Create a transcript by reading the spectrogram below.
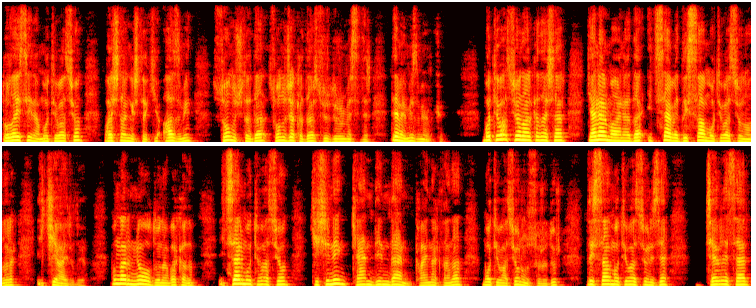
Dolayısıyla motivasyon başlangıçtaki azmin sonuçta da sonuca kadar sürdürülmesidir dememiz mümkün. Motivasyon arkadaşlar genel manada içsel ve dışsal motivasyon olarak ikiye ayrılıyor. Bunların ne olduğuna bakalım. İçsel motivasyon kişinin kendinden kaynaklanan motivasyon unsurudur. Dışsal motivasyon ise çevresel,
